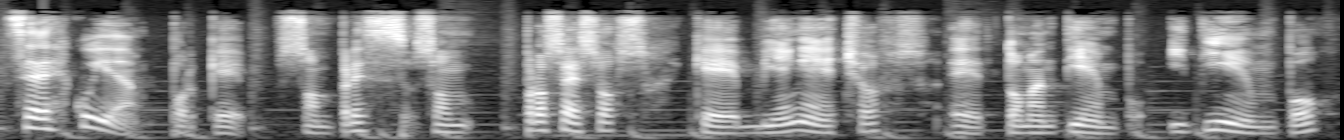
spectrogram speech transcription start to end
se descuidan, porque son, son procesos que bien hechos eh, toman tiempo y tiempo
